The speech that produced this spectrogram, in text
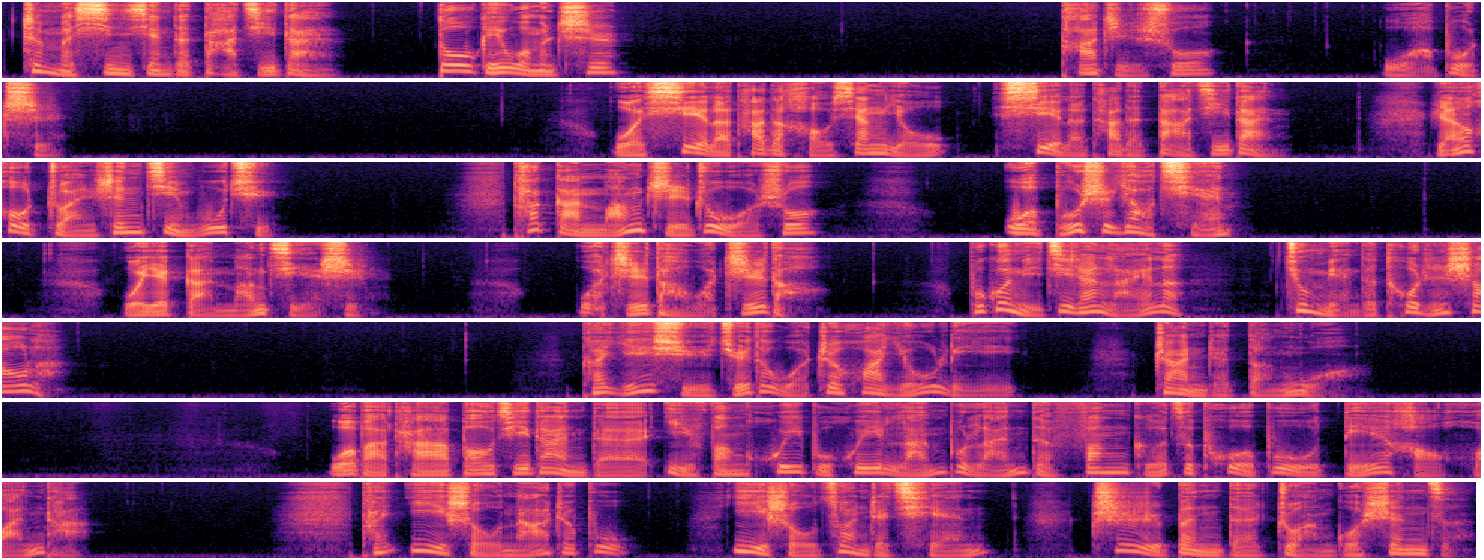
这么新鲜的大鸡蛋，都给我们吃？”他只说：“我不吃。”我谢了他的好香油，谢了他的大鸡蛋，然后转身进屋去。他赶忙止住我说：“我不是要钱。”我也赶忙解释。我知道，我知道。不过你既然来了，就免得托人烧了。他也许觉得我这话有理，站着等我。我把他包鸡蛋的一方灰不灰、蓝不蓝的方格子破布叠好还他。他一手拿着布，一手攥着钱，质笨的转过身子。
